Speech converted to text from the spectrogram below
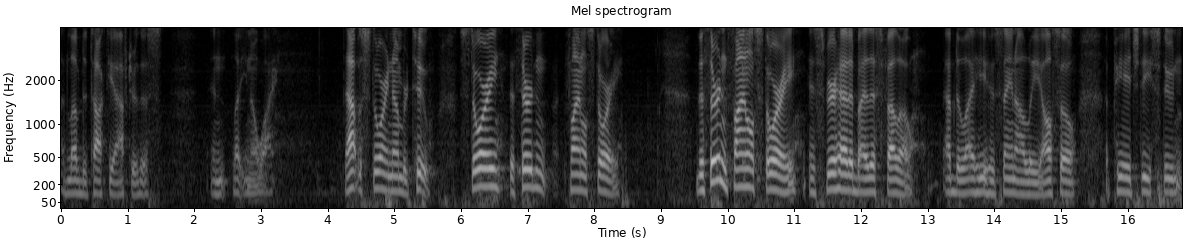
I'd love to talk to you after this and let you know why. That was story number two. Story, the third and final story. The third and final story is spearheaded by this fellow, Abdullahi Hussein Ali, also a PhD student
